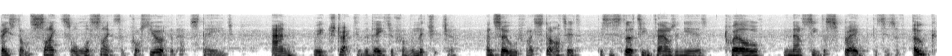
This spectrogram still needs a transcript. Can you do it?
based on sites, all the sites across Europe at that stage, and we extracted the data from the literature. And so if I started, this is 13,000 years, 12, you now see the spread. This is of oak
